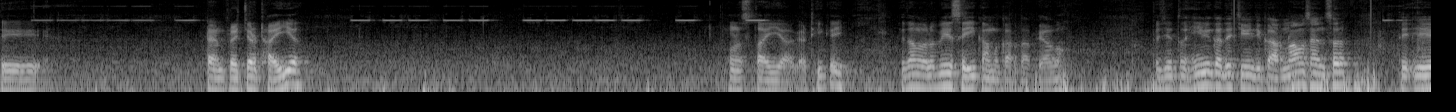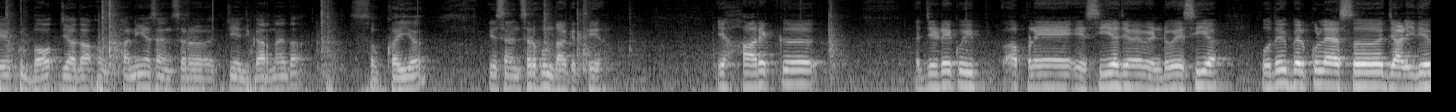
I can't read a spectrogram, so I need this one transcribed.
ਤੇ ਟੈਂਪਰੇਚਰ 28 ਆ। ਹੁਣ 27 ਆ ਗਿਆ, ਠੀਕ ਹੈ ਜੀ। ਇਹਦਾ ਮਤਲਬ ਇਹ ਸਹੀ ਕੰਮ ਕਰਦਾ ਪਿਆ ਵਾ। ਤੇ ਜੇ ਤੁਸੀਂ ਵੀ ਕਦੇ ਚੇਂਜ ਕਰਨਾ ਹੋ ਸੈਂਸਰ ਤੇ ਇਹ ਕੋਈ ਬਹੁਤ ਜ਼ਿਆਦਾ ਔਖਾ ਨਹੀਂ ਹੈ ਸੈਂਸਰ ਚੇਂਜ ਕਰਨਾ ਇਹਦਾ। ਸੌਖਾ ਹੀ ਆ। ਇਹ ਸੈਂਸਰ ਹੁੰਦਾ ਕਿੱਥੇ ਆ? ਇਹ ਹਰ ਇੱਕ ਜਿਹੜੇ ਕੋਈ ਆਪਣੇ ਏਸੀ ਆ, ਜਿਵੇਂ ਵਿੰਡੋ ਏਸੀ ਆ, ਉਹਦੇ ਵੀ ਬਿਲਕੁਲ ਇਸ ਜਾਲੀ ਦੇ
